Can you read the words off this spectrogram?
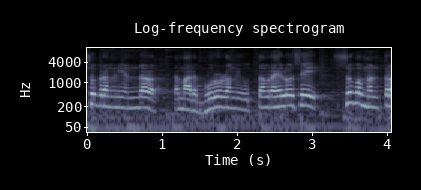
શુભ રંગની અંદર તમારે ભૂરો રંગ ઉત્તમ રહેલો છે. શુભ મંત્ર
